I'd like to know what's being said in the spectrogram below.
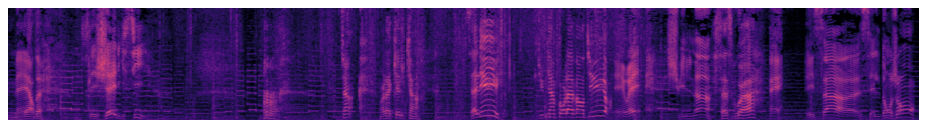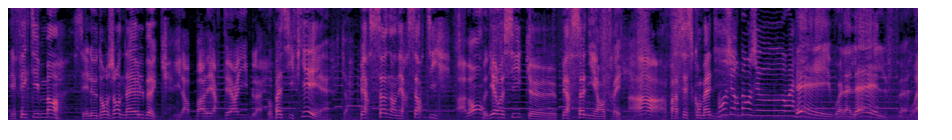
Et merde, on se les gèle ici. Brr. Tiens, voilà quelqu'un. Salut Tu viens pour l'aventure? Eh ouais, je suis le nain. Ça se voit Eh, Et ça, euh, c'est le donjon? Effectivement, c'est le donjon de Naelbuck. Il a pas l'air terrible. Faut pas s'y fier, car personne n'en est ressorti. Ah bon? Faut dire aussi que personne n'y est entré. Ah Enfin, c'est ce qu'on m'a dit. Bonjour, bonjour. Hey, voilà l'elfe Quoi?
